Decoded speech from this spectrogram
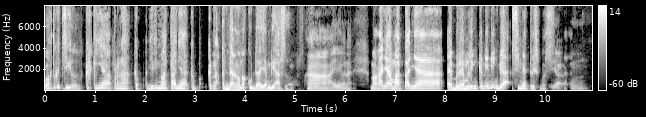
waktu kecil kakinya pernah ke- jadi matanya ke- kena tendang sama kuda yang diasuh. Nah, ini mana? Makanya matanya Abraham Lincoln ini nggak simetris, bos. Iya. mm.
